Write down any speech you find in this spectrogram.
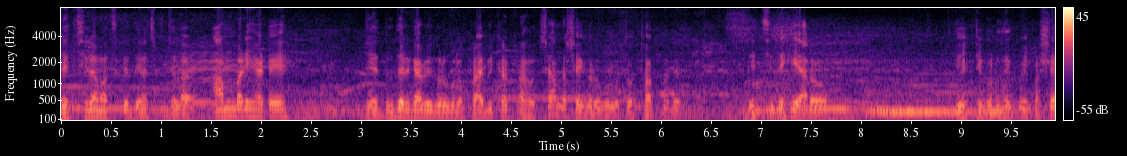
দেখছিলাম আজকে দিনাজপুর জেলার আমবাড়ি হাটে যে দুধের গাভী গরুগুলো ক্রয় বিক্রয় করা হচ্ছে আমরা সেই গরুগুলো তথ্য আপনাদের দিচ্ছি। দেখি আরও দু একটি গরু দেখব এই পাশে।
